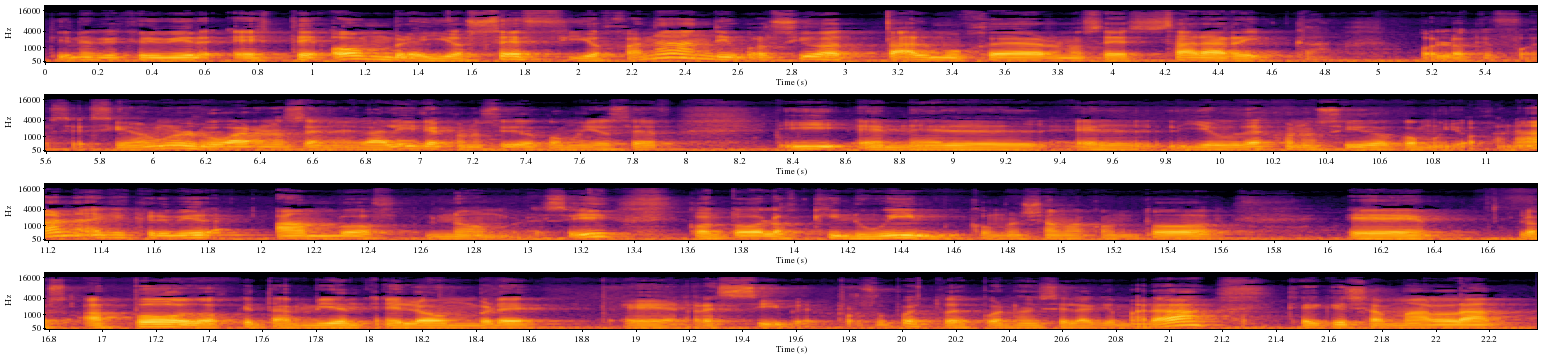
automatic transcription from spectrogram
Tiene que escribir este hombre, Yosef Yohanan, divorció a tal mujer, no sé, Sara Rica o lo que fuese. Si en algunos lugares, no sé, en el Galil es conocido como Yosef y en el, el es conocido como Yohanan, hay que escribir ambos nombres, ¿sí? Con todos los kinuim, como se llama, con todos eh, los apodos que también el hombre eh, recibe. Por supuesto, después nos dice la quemará que hay que llamarla,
